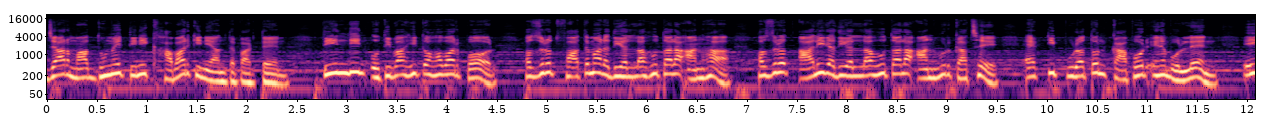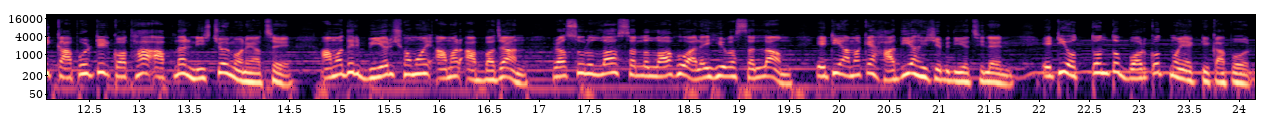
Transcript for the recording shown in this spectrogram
যার মাধ্যমে তিনি খাবার কিনে আনতে পারতেন। তিন দিন অতিবাহিত হওয়ার পর হজরত ফাতেমা রাদিয়াল্লাহু তালা আনহা হজরত আলী রাদিয়াল্লাহু তালা আনহুর কাছে একটি পুরাতন কাপড় এনে বললেন এই কাপড়টির কথা আপনার নিশ্চয় মনে আছে। আমাদের বিয়ের সময় আমার আব্বাজান রাসূলুল্লাহ সাল্লাহ আলহি ওয়াসাল্লাম এটি আমাকে হাদিয়া হিসেবে দিয়েছিলেন। এটি অত্যন্ত বরকতময় একটি কাপড়।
